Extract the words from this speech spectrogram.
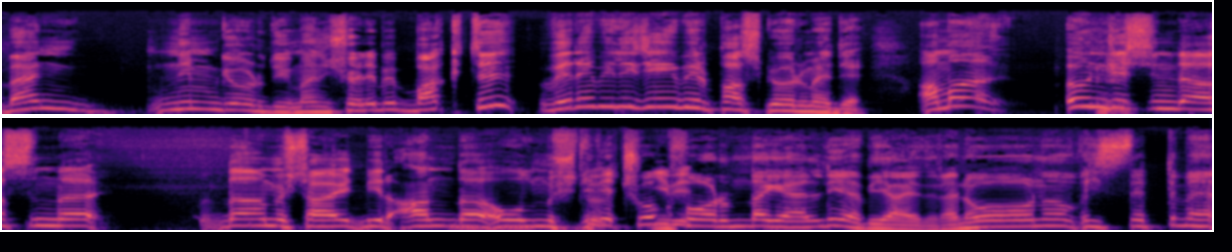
benim gördüğüm hani şöyle bir baktı verebileceği bir pas görmedi. Ama öncesinde aslında daha müsait bir anda olmuştu. Bir de çok gibi. formda geldi ya bir aydır. Hani onu hissetti mi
